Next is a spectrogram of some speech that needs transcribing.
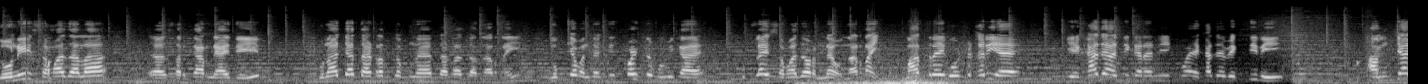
दोन्ही समाजाला सरकार न्याय देईल. कुणाच्या ताटातलं कुणाच्या ताटात जाणार नाही. मुख्यमंत्र्यांची स्पष्ट भूमिका आहे. कुठल्याही समाजावर अन्याय होणार नाही. मात्र एक गोष्ट खरी आहे की एखाद्या अधिकाऱ्यांनी किंवा एखाद्या व्यक्तीने आमच्या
